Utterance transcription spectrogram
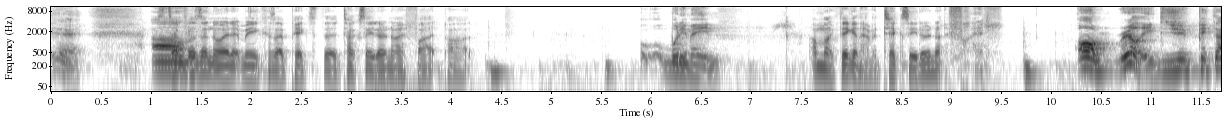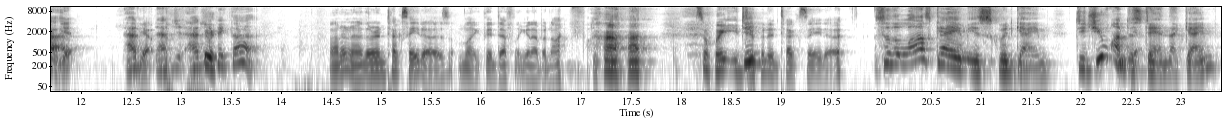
yeah. Steph Um, was annoyed at me because I picked the tuxedo knife fight part. What do you mean? I'm like, they're gonna have a tuxedo knife fight. Oh, really? Did you pick that? Yeah. How'd, Yep. how'd, you, how'd you pick that? I don't know. They're in tuxedos. I'm like, they're definitely gonna have a knife fight. so what you do in a tuxedo? So the last game is Squid Game. Did you understand that game?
